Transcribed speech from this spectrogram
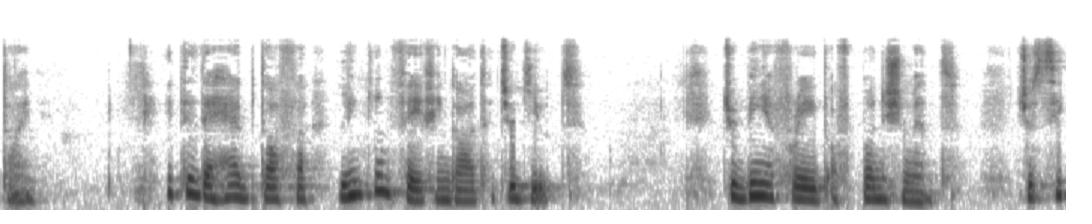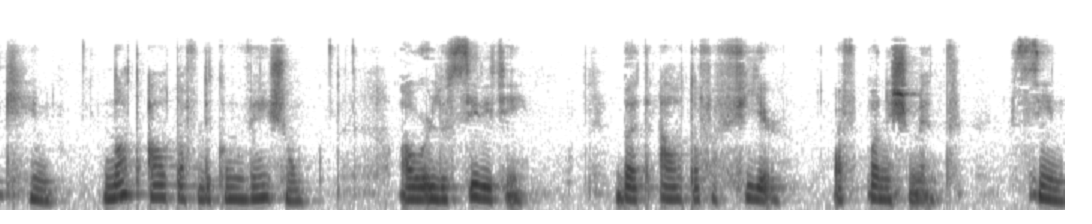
time. It is the habit of uh, linking faith in God to guilt, to being afraid of punishment, to seek Him not out of the convention, our lucidity, but out of a fear of punishment, sin,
